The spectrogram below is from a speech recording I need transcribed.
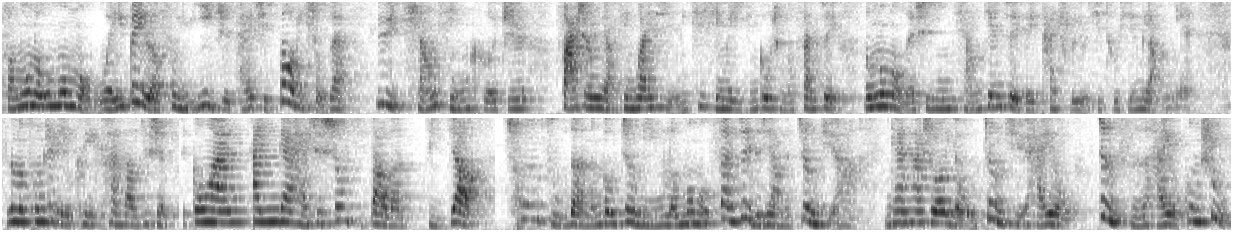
房东楼某某违背了妇女意志，采取暴力手段欲强行和之发生两性关系，其行为已经构成了犯罪。龙某某呢是因强奸罪被判处了有期徒刑两年。那么从这里可以看到，就是公安他应该还是收集到了比较。充足的能够证明龙某某犯罪的这样的证据啊，你看他说有证据，还有证词，还有供述，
